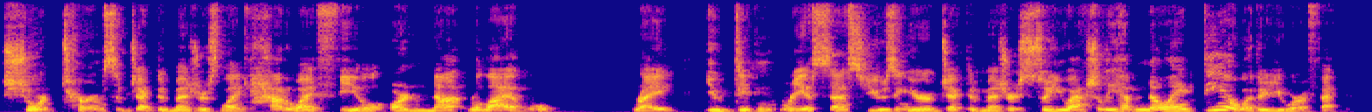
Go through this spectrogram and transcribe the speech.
short term subjective measures like how do I feel are not reliable, right? You didn't reassess using your objective measures, so you actually have no idea whether you were effective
